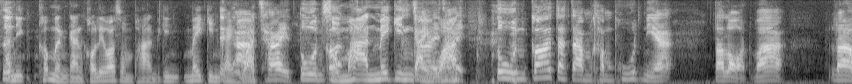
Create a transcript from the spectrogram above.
ซึ่งอันนี้เขาเหมือนกันเขาเรียกว่าสมพานไม่กินไม่กินไก่วัดอะใช่ ตูนสก็มพานไม่กินไก่วัดใช่ใช่ตูนก็จะจำคำพูดเนี้ย ตลอดว่าเรา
